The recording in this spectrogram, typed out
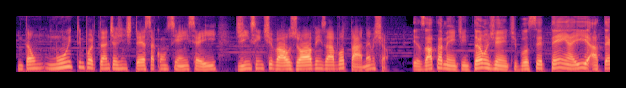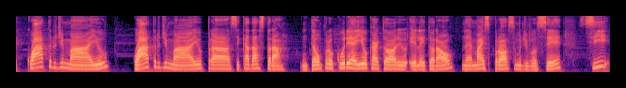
Então, muito importante a gente ter essa consciência aí de incentivar os jovens a votar, né, Michel? Exatamente. Então, gente, você tem aí até 4 de maio, 4 de maio para se cadastrar então procure aí o cartório eleitoral, né, mais próximo de você. Se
